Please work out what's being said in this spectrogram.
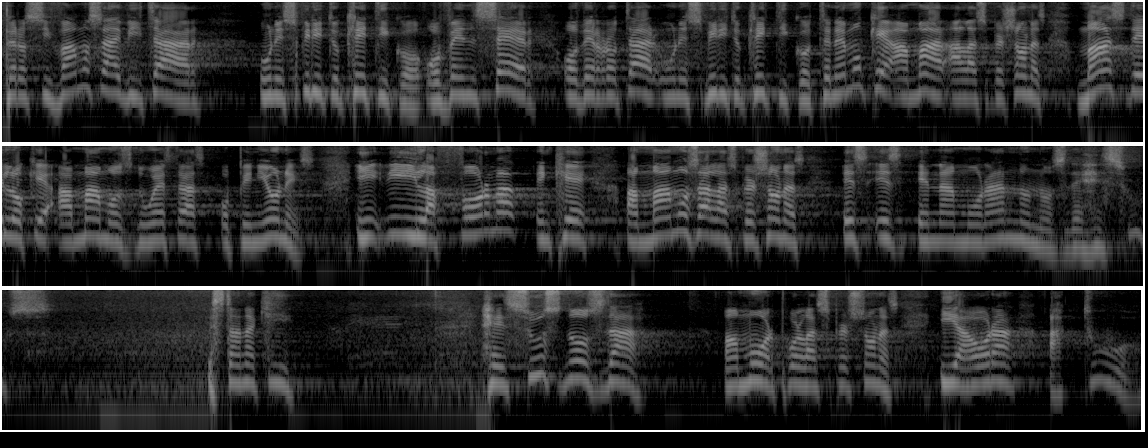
Pero si vamos a evitar un espíritu crítico o vencer o derrotar un espíritu crítico, tenemos que amar a las personas más de lo que amamos nuestras opiniones. Y, la forma en que amamos a las personas es, enamorándonos de Jesús están aquí. Jesús nos da amor por las personas y ahora actúo,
